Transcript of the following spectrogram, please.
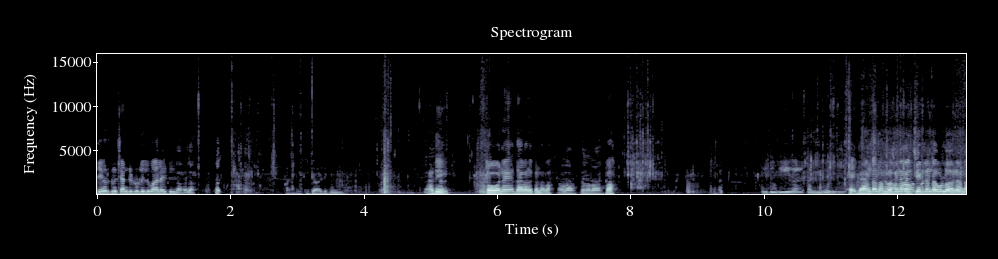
ദേ കിടക്കുന്ന ചണ്ടിയുടെ ഉള്ളിൽ വാലായിട്ട് ഇതാ, ഇതാ. ഹൈ. കല്ലിട്ട് ചാടി പോയി. അതെ തോനെ ഇതാകാൻ നിൽക്കണ്ട വാ. വേണ്ട നമ്മൾക്കിങ്ങനെ കളിച്ചിട്ടുണ്ടാവുള്ളൂ വേണ്ട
